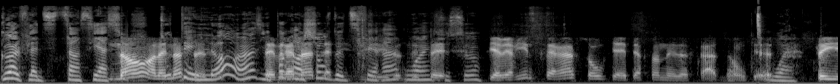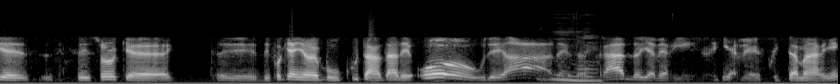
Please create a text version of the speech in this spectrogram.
golf, la distanciation, Non, honnêtement, tout est là, hein? Il n'y a pas grand-chose de différent. Oui, c'est- ça. Il n'y avait rien de différent, sauf qu'il n'y avait personne dans les estrades. Donc, euh, Ouais. c'est sûr que des fois, quand il y a un beau coup, t'entends des « oh » ou des « ah » dans les Ouais. estrades, là, il n'y avait rien. Il n'y avait strictement rien.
